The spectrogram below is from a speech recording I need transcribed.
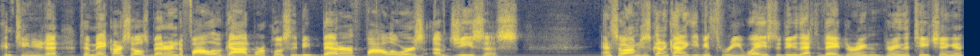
continue to, to make ourselves better and to follow God more closely, be better followers of Jesus? And so I'm just going to kind of give you three ways to do that today during, during the teaching. And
